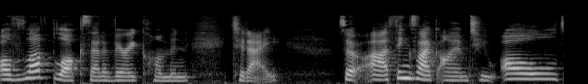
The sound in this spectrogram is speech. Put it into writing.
of love blocks that are very common today. So uh, things like I am too old,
